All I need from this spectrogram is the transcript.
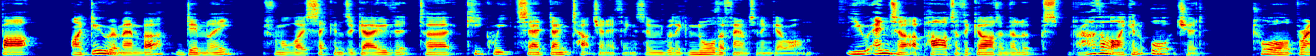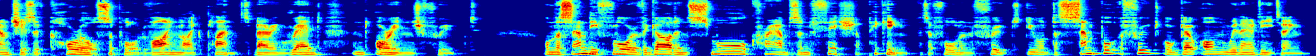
but I do remember dimly from all those seconds ago that uh, Keekweet said don't touch anything, so we will ignore the fountain and go on. You enter a part of the garden that looks rather like an orchard. Tall branches of coral support vine like plants bearing red and orange fruit. On the sandy floor of the garden, small crabs and fish are picking at a fallen fruit. Do you want to sample a fruit or go on without eating?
